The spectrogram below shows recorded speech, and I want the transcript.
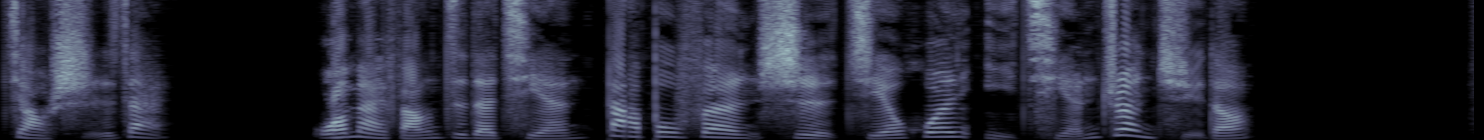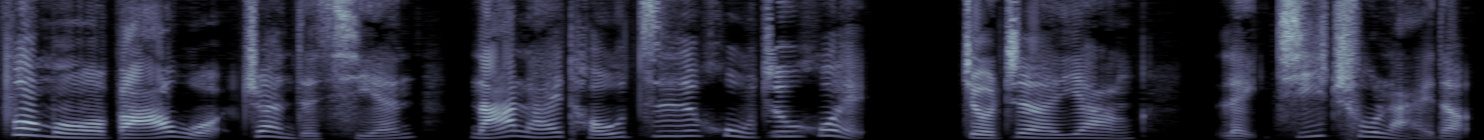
较实在。我买房子的钱大部分是结婚以前赚取的，父母把我赚的钱拿来投资互助会，就这样累积出来的。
